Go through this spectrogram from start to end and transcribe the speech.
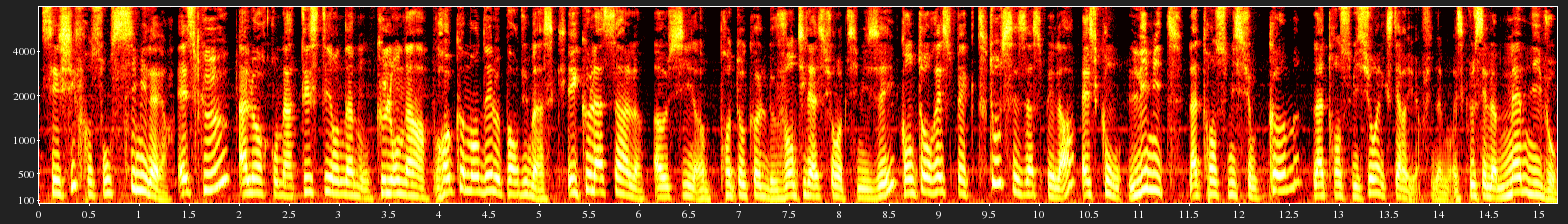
ces chiffres sont similaires. Est-ce que, alors qu'on a testé en amont, que l'on a recommandé le port du masque et que la salle a aussi un protocole de ventilation optimisée, quand on respecte tous ces aspects-là, est-ce qu'on limite la transmission comme la transmission à l'extérieur finalement? Est-ce que c'est le même niveau?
